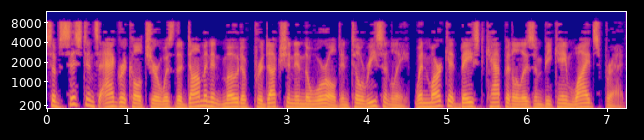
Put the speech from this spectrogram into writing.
Subsistence agriculture was the dominant mode of production in the world until recently, when market-based capitalism became widespread.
